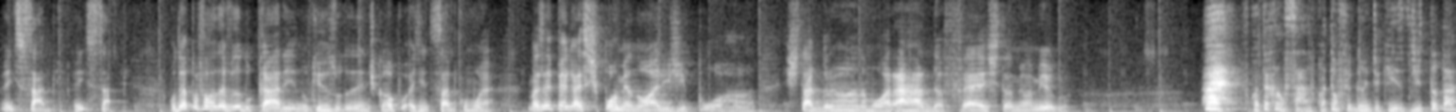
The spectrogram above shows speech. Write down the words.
a gente sabe, a gente sabe. Quando é pra falar da vida do cara e no que resulta dentro de campo, a gente sabe como é. Mas aí pegar esses pormenores de, porra, Instagram, namorada, festa, meu amigo, Ai, fico até cansado, fico até ofegante aqui de tanta,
